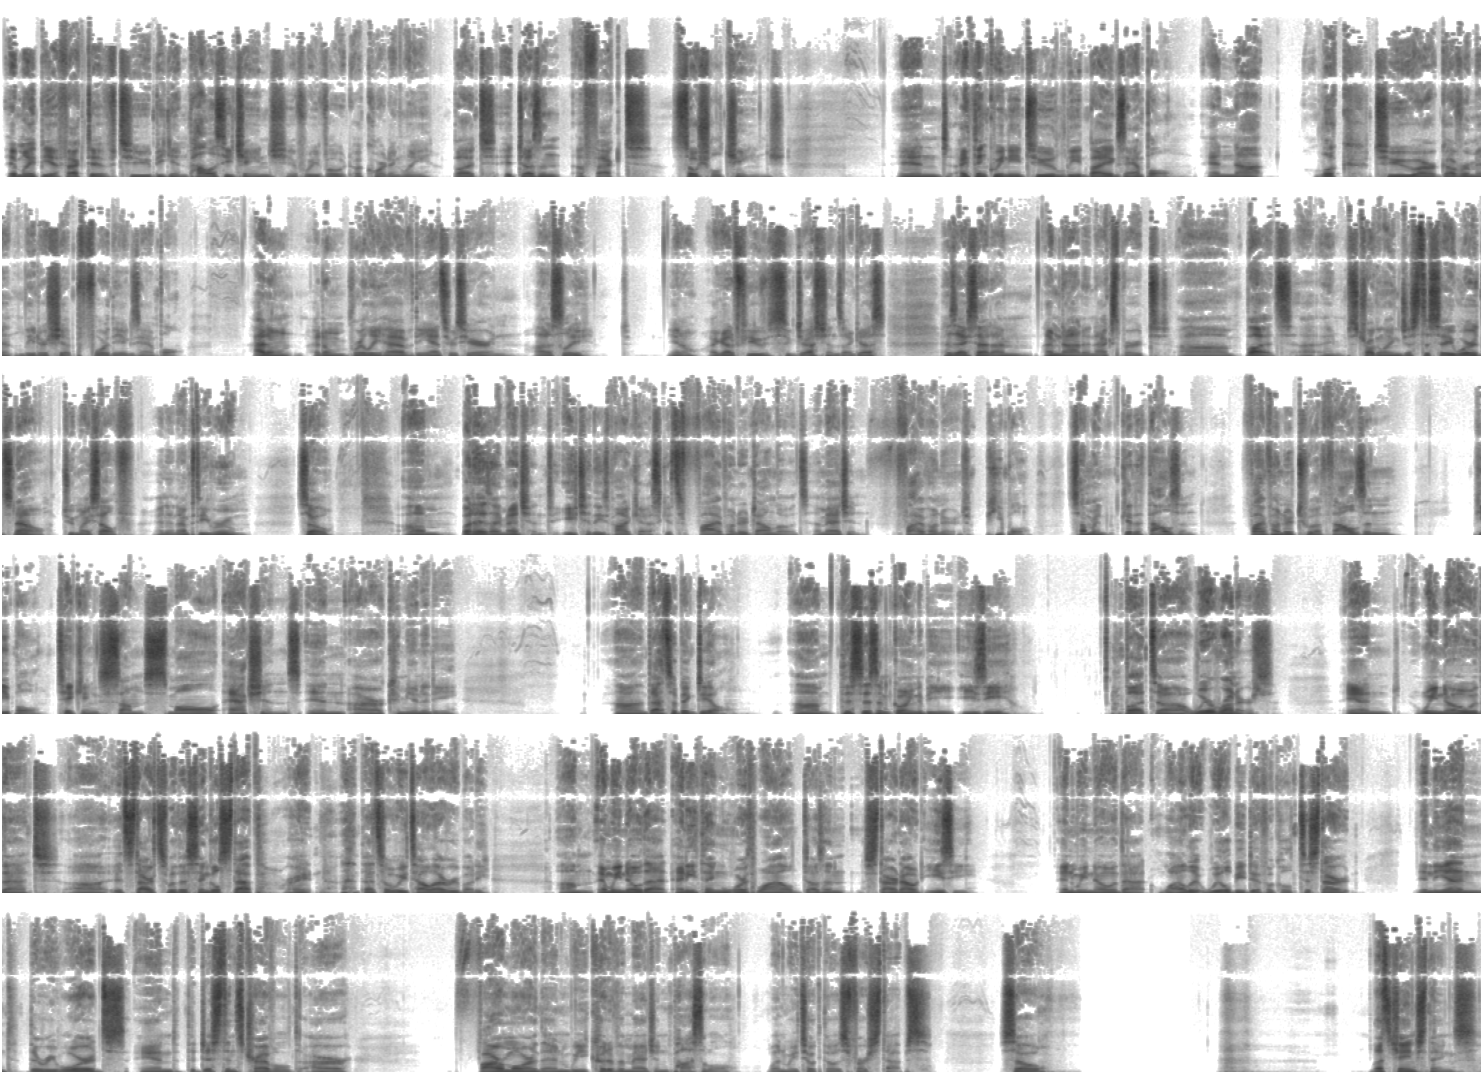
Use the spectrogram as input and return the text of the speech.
It might be effective to begin policy change if we vote accordingly, but it doesn't affect social change. And I think we need to lead by example and not look to our government leadership for the example. I don't I don't really have the answers here and honestly, you know, I got a few suggestions, I guess as I said, I'm I'm not an expert, uh, but I'm struggling just to say words now to myself in an empty room. So, um, but as I mentioned, each of these podcasts gets 500 downloads. Imagine 500 people. Some would get a thousand. 500 to a thousand people taking some small actions in our community. Uh, that's a big deal. Um, this isn't going to be easy, but uh, we're runners. And we know that uh, it starts with a single step, right? That's what we tell everybody. Um, and we know that anything worthwhile doesn't start out easy. And we know that while it will be difficult to start, in the end, the rewards and the distance traveled are far more than we could have imagined possible when we took those first steps. So let's change things.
